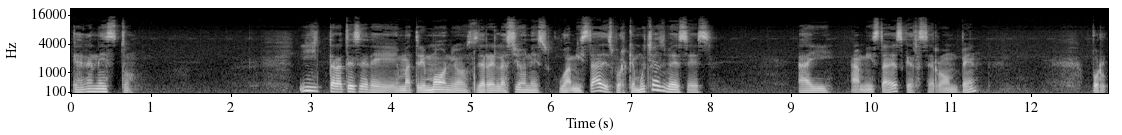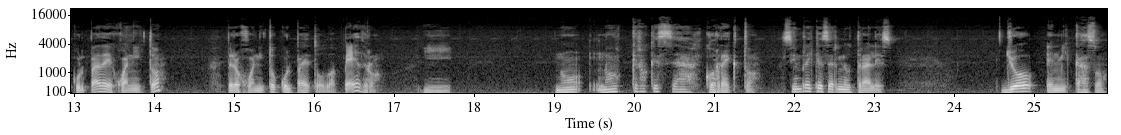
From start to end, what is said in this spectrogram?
que hagan esto. Y trátese de matrimonios, de relaciones o amistades, porque muchas veces hay amistades que se rompen por culpa de Juanito, pero Juanito culpa de todo a Pedro. Y no, no creo que sea correcto. Siempre hay que ser neutrales. Yo, en mi caso,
